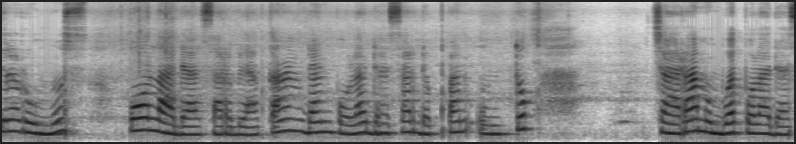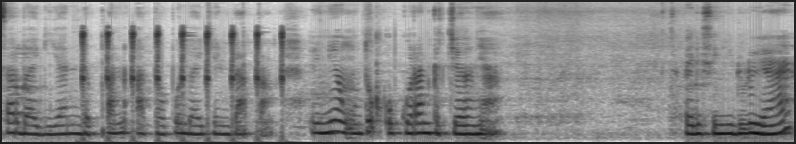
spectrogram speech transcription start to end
hasil rumus pola dasar belakang dan pola dasar depan untuk cara membuat pola dasar bagian depan ataupun bagian belakang. Ini yang untuk ukuran kecilnya. Sampai di sini dulu ya.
